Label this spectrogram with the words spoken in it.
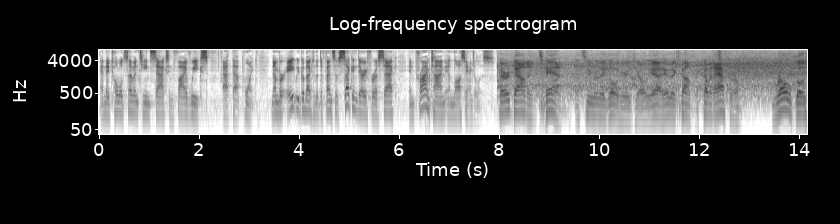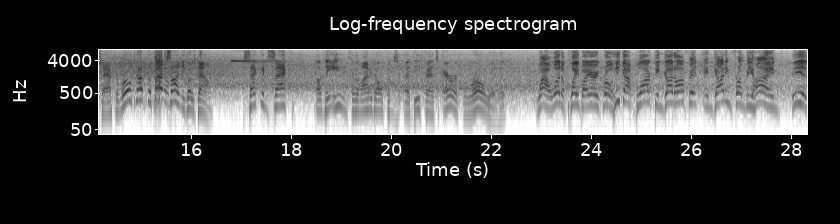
and they totaled 17 sacks in five weeks at that point. Number eight, we go back to the defensive secondary for a sack in prime time in Los Angeles. Third down and 10. Let's see where they go here, Joe. Yeah, here they come. They're coming after him. Rowe goes after him. Rowe's got from the backside he goes down. Second sack of the evening for the Miami Dolphins uh, defense. Eric Rowe with it. Wow, what a play by Eric Rowe. He got blocked and got off it and got him from behind. He has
